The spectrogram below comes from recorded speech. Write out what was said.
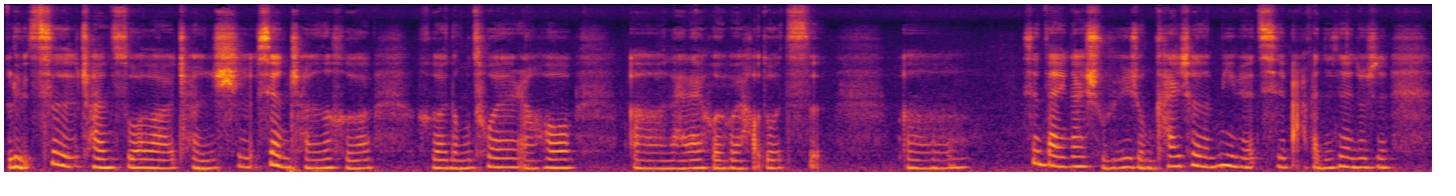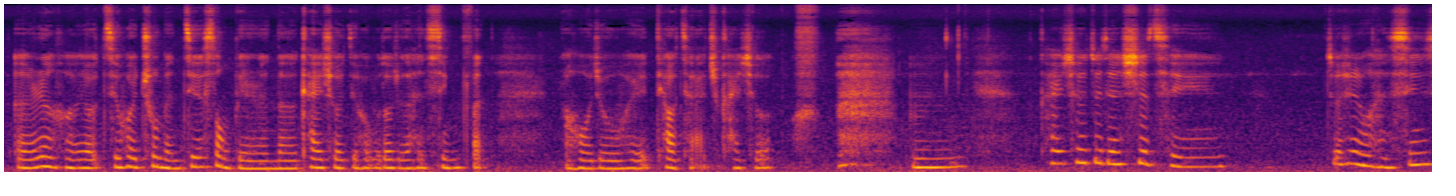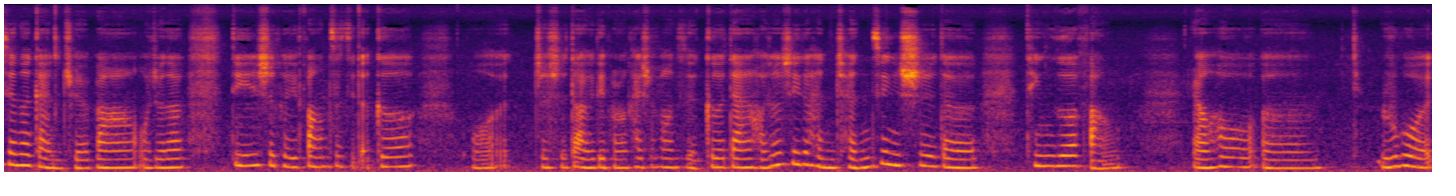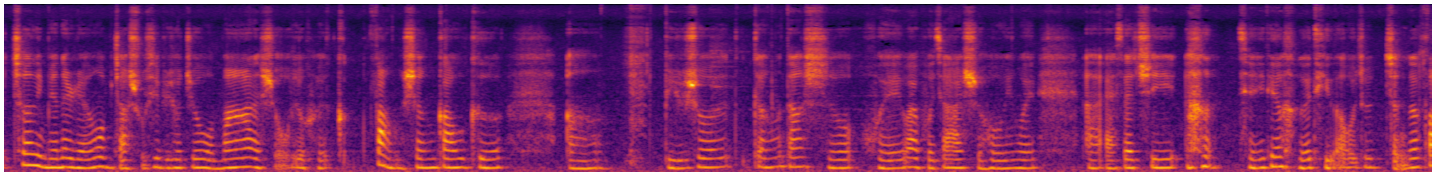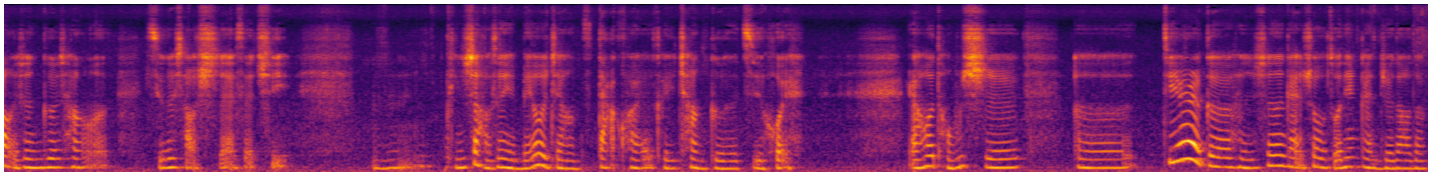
屡次穿梭了城市、县城和和农村，然后呃，来来回回好多次，嗯。现在应该属于一种开车的蜜月期吧，反正现在就是，呃，任何有机会出门接送别人的开车机会，我都觉得很兴奋，然后我就会跳起来去开车。嗯，开车这件事情就是一种很新鲜的感觉吧。我觉得第一是可以放自己的歌，我就是到一个地方开始放自己的歌单，好像是一个很沉浸式的听歌房。然后，嗯，如果车里面的人我比较熟悉，比如说只有我妈的时候，我就会放声高歌，嗯，比如说刚当时回外婆家的时候，因为呃 S.H.E 前一天合体了，我就整个放声歌唱了几个小时 S.H.E，嗯，平时好像也没有这样子大块可以唱歌的机会，然后同时，呃。第二个很深的感受，我昨天感觉到的，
